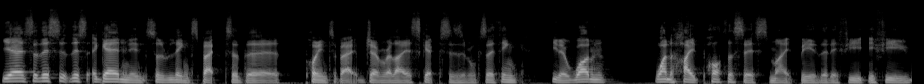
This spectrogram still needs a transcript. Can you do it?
Yeah, so this this again it sort of links back to the point about generalized skepticism because I think you know one one hypothesis might be that if you if you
